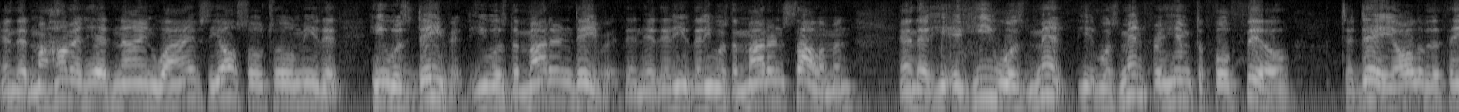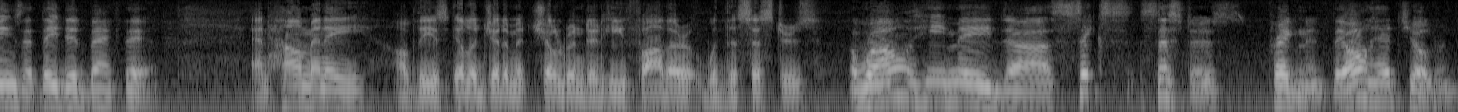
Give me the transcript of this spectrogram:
and that Muhammad had nine wives. He also told me that he was David. He was the modern David, and that he, that he was the modern Solomon, and that he, he was meant, it was meant for him to fulfill today all of the things that they did back there. And how many of these illegitimate children did he father with the sisters? Well, he made uh, six sisters pregnant. They all had children.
